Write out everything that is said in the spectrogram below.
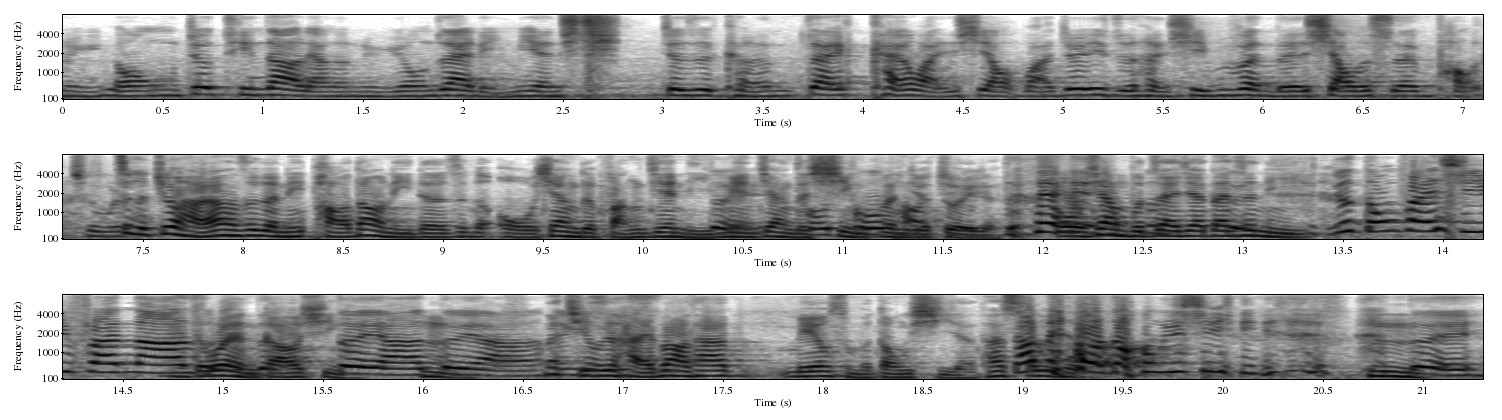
女佣，就听到两个女佣在里面 就是可能在开玩笑吧，就一直很兴奋的笑声跑出来。这个就好像这个你跑到你的这个偶像的房间里面，这样的兴奋就对了。偶像不在家，但是你 你就东翻西翻呐、你都会很高兴。对啊，嗯。对啊。那其实海报它没有什么东西啊，它生活，他没有东西，嗯，对。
